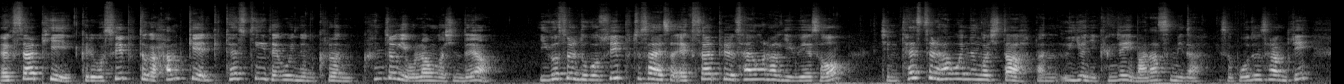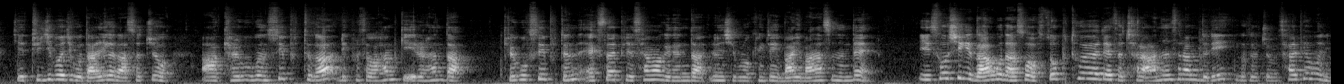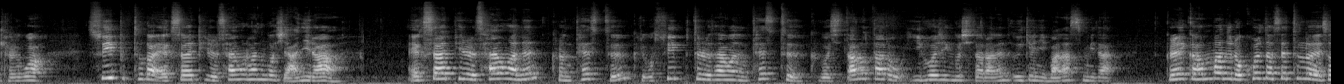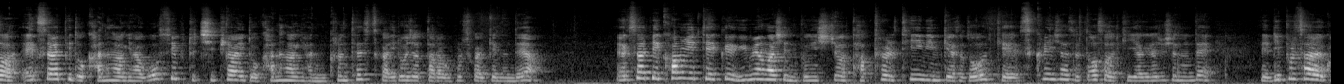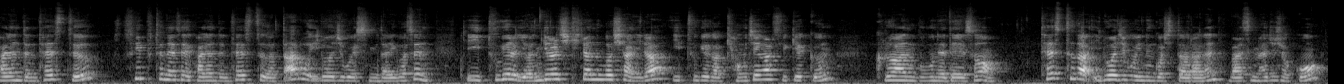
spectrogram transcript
XRP 그리고 스위프트가 함께 이렇게 테스팅이 되고 있는 그런 흔적이 올라온 것인데요. 이것을 두고 스위프트사에서 XRP를 사용을 하기 위해서 지금 테스트를 하고 있는 것이다 라는 의견이 굉장히 많았습니다. 그래서 모든 사람들이 이제 뒤집어지고 난리가 났었죠. 아, 결국은 스위프트가 리플사와 함께 일을 한다. 결국 스위프트는 XRP를 사용하게 된다. 이런 식으로 굉장히 말이 많았었는데 이 소식이 나오고 나서 소프트웨어에 대해서 잘 아는 사람들이 이것을 좀 살펴본 결과 스위프트가 XRP를 사용을 하는 것이 아니라 XRP를 사용하는 그런 테스트 그리고 스위프트를 사용하는 테스트 그것이 따로따로 이루어진 것이다라는 의견이 많았습니다. 그러니까 한마디로 콜다 세틀러에서 XRP도 가능하게 하고 스위프트 GPI도 가능하게 하는 그런 테스트가 이루어졌다라고 볼 수가 있겠는데요. XRP 커뮤니티에 꽤 유명하신 분이시죠. 닥터 T님께서도 이렇게 스크린샷을 떠서 이렇게 이야기를 해주셨는데 리플사를 관련된 테스트, 스위프트넷에 관련된 테스트가 따로 이루어지고 있습니다. 이것은 이 두 개를 연결시키려는 것이 아니라 이 두 개가 경쟁할 수 있게끔 그러한 부분에 대해서 테스트가 이루어지고 있는 것이다라는 말씀을 해주셨고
